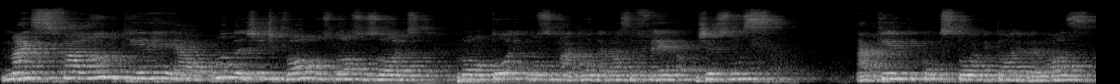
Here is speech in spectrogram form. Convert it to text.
Mas falando que é real, quando a gente volta os nossos olhos para o autor e consumador da nossa fé, Jesus, aquele que conquistou a vitória para nós.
